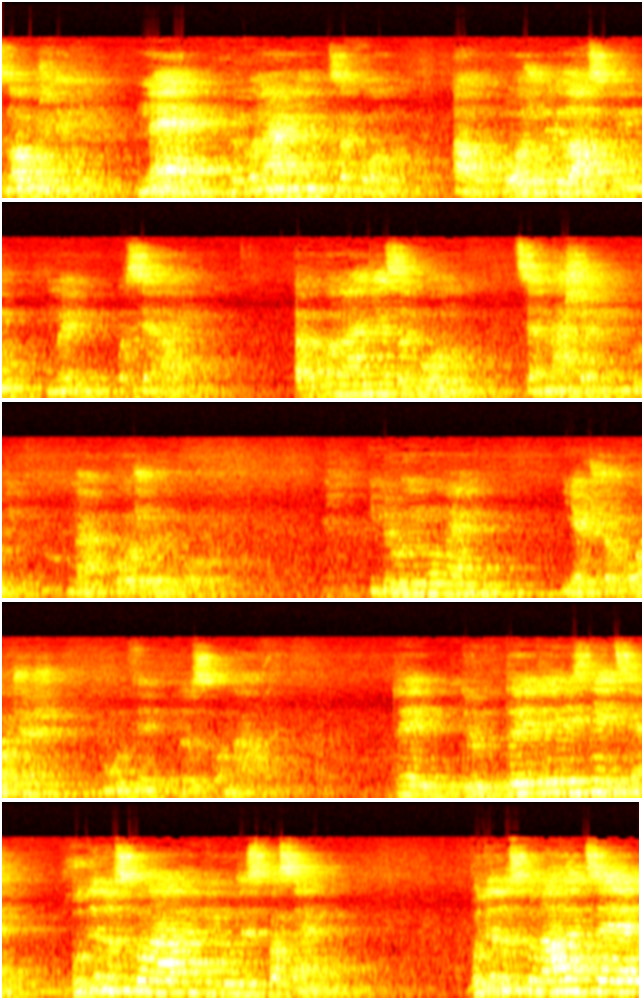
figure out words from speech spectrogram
знову ж таки, не виконання закону, але Божою ласкою ми осягаємо. А виконання закону це відповідь на Божу любов. І другий момент, якщо хочеш бути досконалим, то є, то є, то є різниця. Бути досконалим і бути спасенним. Бути досконалим це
